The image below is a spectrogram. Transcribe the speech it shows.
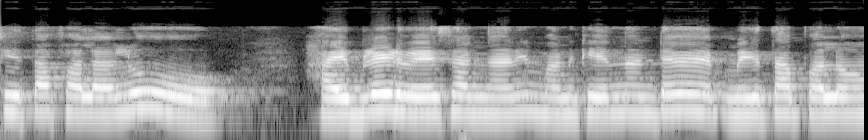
సీతాఫలాలు హైబ్రిడ్ వేసాం కానీ మనకేంటంటే మిగతా పొలం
